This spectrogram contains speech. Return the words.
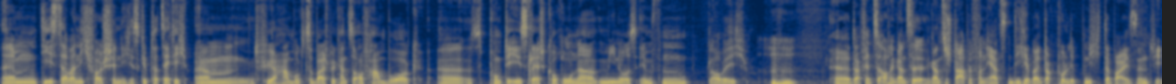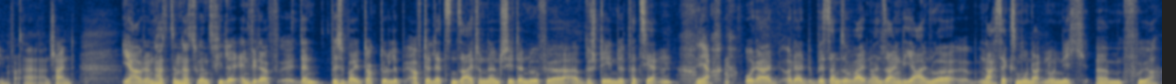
Ähm, die ist aber nicht vollständig. Es gibt tatsächlich ähm, für Hamburg zum Beispiel, kannst du auf hamburg.de slash corona minus impfen, glaube ich. Äh, da findest du auch eine ganze, ganze Stapel von Ärzten, die hier bei Dr. Lib nicht dabei sind, jedenfalls äh, anscheinend. Ja, aber dann hast, dann hast du ganz viele, entweder äh, dann bist du bei Dr. Lip auf der letzten Seite und dann steht da nur für äh, bestehende Patienten. Ja. Oder, oder du bist dann so weit und dann sagen die ja nur äh, nach sechs Monaten und nicht ähm, früher.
